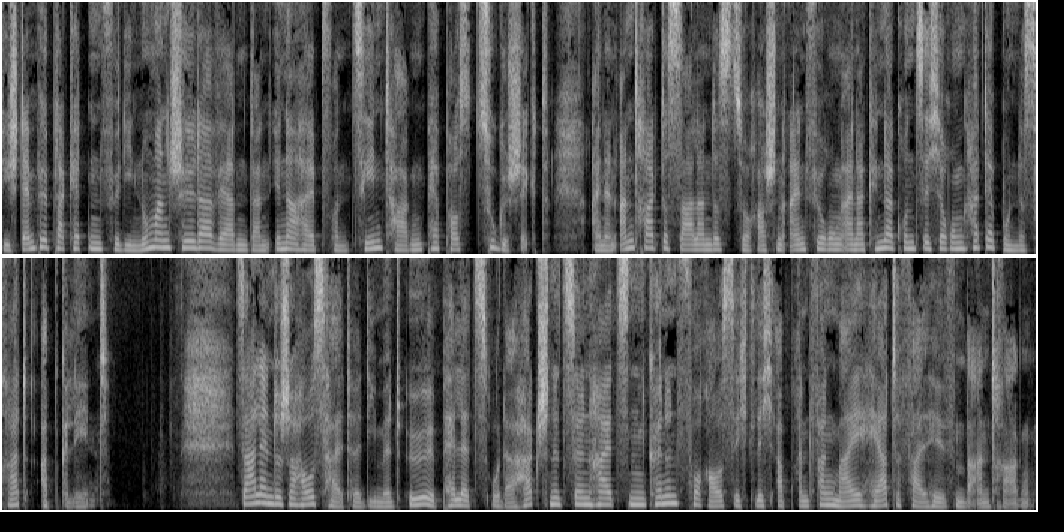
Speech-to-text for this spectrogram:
Die Stempelplaketten für die Nummernschilder werden dann innerhalb von zehn Tagen per Post zugeschickt. Einen Antrag des Saarlandes zur raschen Einführung einer Kindergrundsicherung hat der Bundesrat abgelehnt. Saarländische Haushalte, die mit Öl, Pellets oder Hackschnitzeln heizen, können voraussichtlich ab Anfang Mai Härtefallhilfen beantragen.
